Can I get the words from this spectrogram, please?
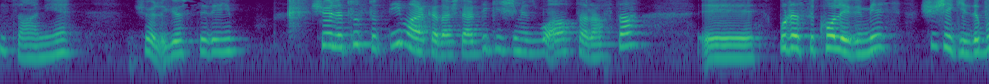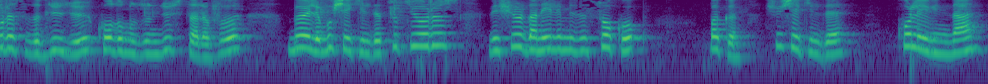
bir saniye şöyle göstereyim. Şöyle tuttuk değil mi arkadaşlar? Dikişimiz bu alt tarafta. E, burası kol evimiz. Şu şekilde burası da düzü. Kolumuzun düz tarafı. Böyle bu şekilde tutuyoruz. Ve şuradan elimizi sokup bakın şu şekilde kol evinden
